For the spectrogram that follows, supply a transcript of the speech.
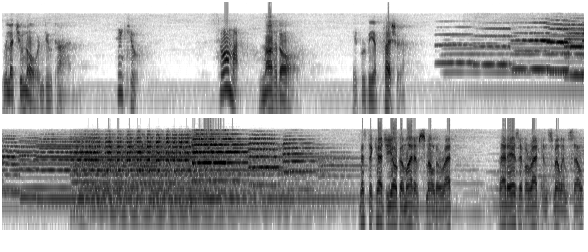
we'll let you know in due time. Thank you. So much. Not at all. It will be a pleasure. Mr. Kajioka might have smelled a rat. That is, if a rat can smell himself.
